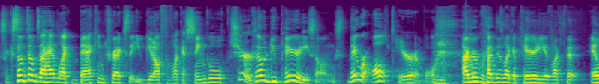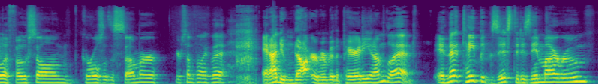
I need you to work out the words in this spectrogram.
It's like sometimes I had like backing tracks that you get off of like a single. Sure. Because I would do parody songs. They were all terrible. I remember I did like a parody of like the LFO song "Girls of the Summer" or something like that, and I do not remember the parody, and I'm glad. And that tape existed is in my room.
